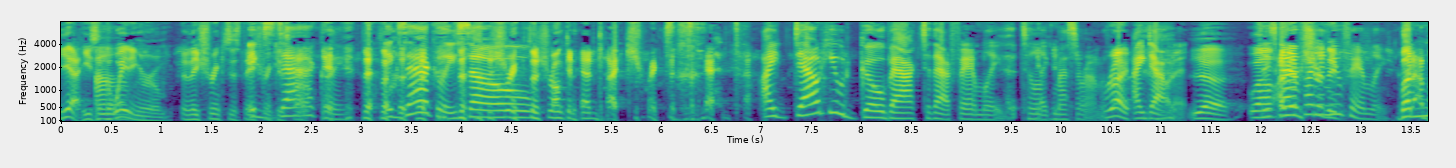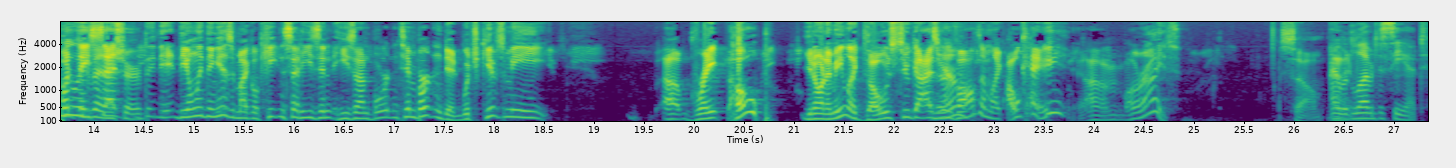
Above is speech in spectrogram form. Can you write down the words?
Yeah, he's in the Um, waiting room, and they shrink his. They exactly. shrink his head. Exactly, The, so- shrink, the shrunken head guy shrinks his head. down. I doubt he would go back to that family to like mess around with. Right. I doubt it. Yeah. Well, he's I gotta am find sure a they- new family. But A but new they adventure. said the, the only thing is Michael Keaton said he's in he's on board and Tim Burton did, which gives me uh, great hope. You know what I mean? Like those two guys are involved. I'm like, okay, um, all right. So I would love to see it.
